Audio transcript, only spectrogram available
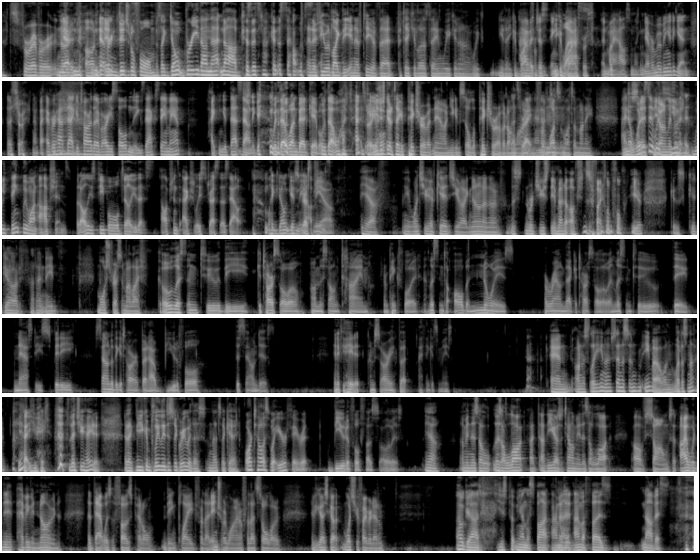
It's forever noted on never- in digital form. it's like, don't breathe on that knob because it's not going to sound the same. And if you would like the NFT of that particular thing, we can, uh, we, you know, you can buy I have it it from- just in you can buy it glass in my house, I'm like, never moving it again. That's right. And if I ever have that guitar that I've already sold in the exact same amp, I can get that sound again with that one bad cable. with that one bad So cable. you just got to take a picture of it now, and you can sell a picture of it online right, for NFT. lots and lots of money. I know. Just What say is it's it with only human? version. We think we want options, but all these people will tell you that options actually stress us out. like, don't give me stress options. me out. Yeah. Yeah, once you have kids, you're like, no, no, no, no. Let's reduce the amount of options available here, because good God, I don't need more stress in my life. Go listen to the guitar solo on the song Time from Pink Floyd and listen to all the noise around that guitar solo and listen to the nasty, spitty sound of the guitar, but how beautiful the sound is. And if you hate it, I'm sorry, but I think it's amazing. And honestly, you know, send us an email and let us know That you hate. that you hate it. Like you completely disagree with us, and that's okay. Or tell us what your favorite beautiful fuzz solo is. Yeah, I mean, there's a there's a lot. I, I, you guys are telling me there's a lot of songs that I wouldn't have even known that that was a fuzz pedal being played for that intro line or for that solo. Have you guys got what's your favorite, Adam? Oh God, you just put me on the spot. I'm I a did. am a fuzz novice.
